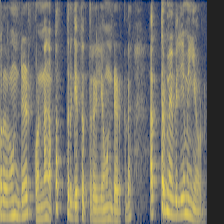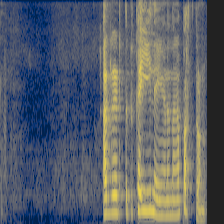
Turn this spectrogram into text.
ഒരു ഉണ്ട എടുക്കണം ഞങ്ങൾ പത്തരക്ക് എത്തത്രയില്ല ഉണ്ട എടുക്കട അത്ര മേബലിയ മെയ്യോടും അതെടുത്തിട്ട് കയ്യിലെയ്യണം ഞങ്ങൾ പറത്തണം.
